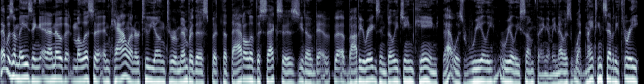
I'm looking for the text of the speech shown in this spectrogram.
That was amazing, and I know that Melissa and Callan are too young to remember this, but the Battle of the Sexes, you know, uh, Bobby Riggs and Billie Jean King, that was really, really something. I mean, that was what 1973.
